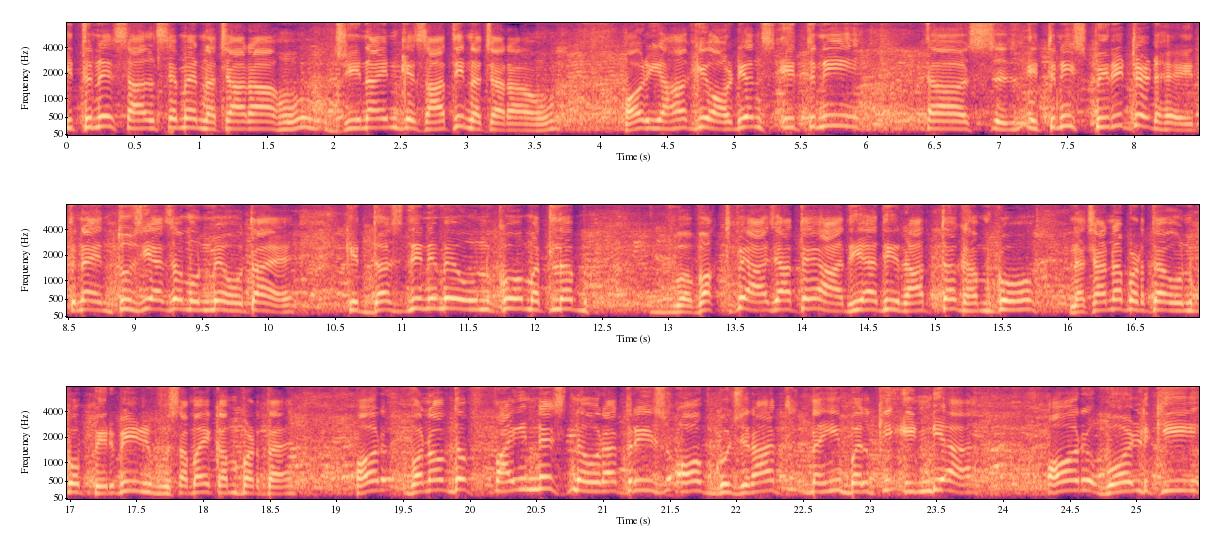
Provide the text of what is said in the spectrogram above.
इतने साल से मैं नचा रहा हूँ जी नाइन के साथ ही नचा रहा हूँ और यहाँ की ऑडियंस इतनी अ, स- इतनी स्पिरिटेड है, इतना एंथुजियाज्म उनमें होता है कि दस दिन में उनको मतलब वक्त पे आ जाते हैं आधी आधी रात तक हमको नचाना पड़ता है, उनको फिर भी समय कम पड़ता है। और one of the finest Navratris of Gujarat नहीं, बल्कि इंडिया और वर्ल्ड की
